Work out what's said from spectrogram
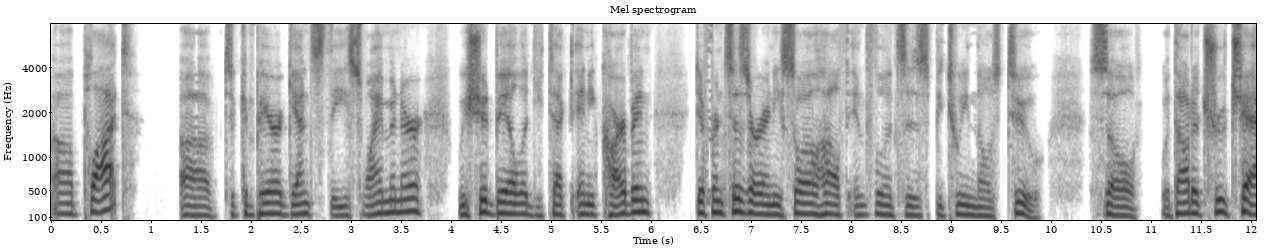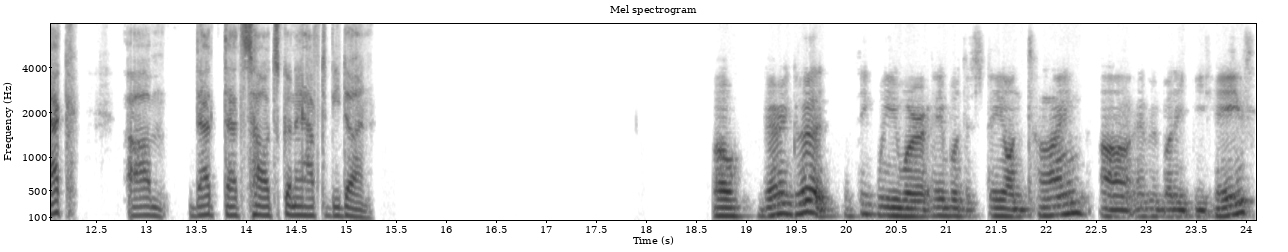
uh, plot uh, to compare against the swine manure, we should be able to detect any carbon differences or any soil health influences between those two. So without a true check, um, that that's how it's going to have to be done. Well, very good. I think we were able to stay on time. Uh, everybody behave.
